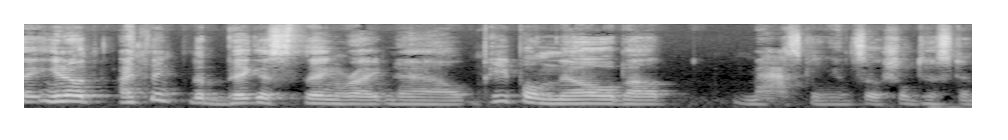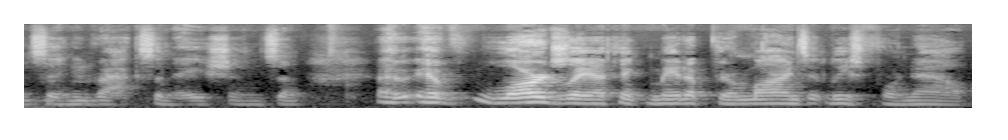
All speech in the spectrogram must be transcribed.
Uh, you know, I think the biggest thing right now, people know about masking and social distancing mm-hmm. and vaccinations and have largely, I think, made up their minds, at least for now.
